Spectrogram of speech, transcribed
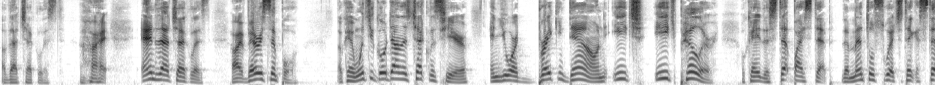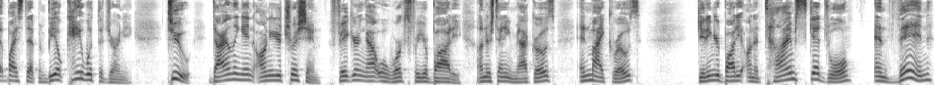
of that checklist. All right, end of that checklist. All right, very simple. Okay, once you go down this checklist here and you are breaking down each each pillar, okay, the step by step, the mental switch to take a step by step and be okay with the journey. Two, dialing in on your nutrition, figuring out what works for your body, understanding macros and micros, getting your body on a time schedule, and then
